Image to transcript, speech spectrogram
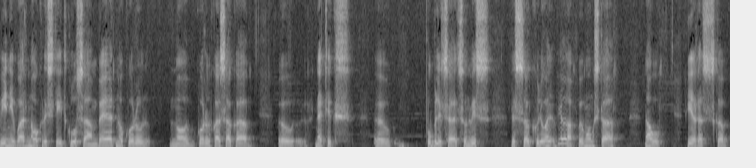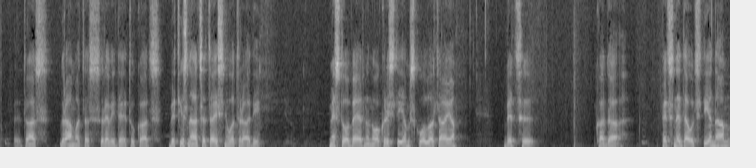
viņi var nokristīt klusām bērnu, kuru, no, kuru kā saka, e, netiks e, publicēts un viss Es saku, jā, mums tā nav pierasts, ka tās grāmatas revidētu kāds, bet iznāca taisni otrādi. Mēs to bērnu nokristījām skolotājā, bet eh, kādā pēc nedaudz dienām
